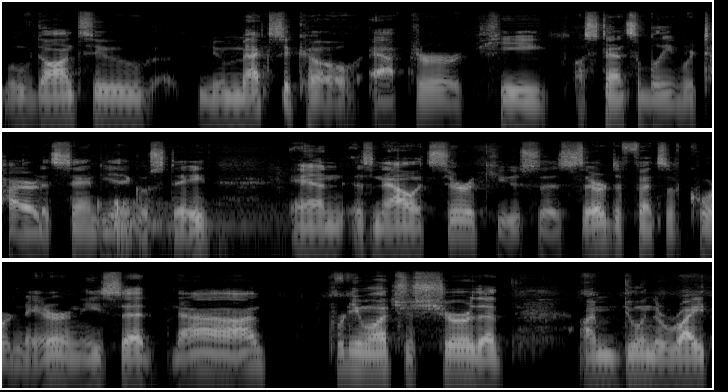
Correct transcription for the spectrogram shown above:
moved on to New Mexico after he ostensibly retired at San Diego State and is now at Syracuse as their defensive coordinator. And he said, Nah, I'm pretty much sure that I'm doing the right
